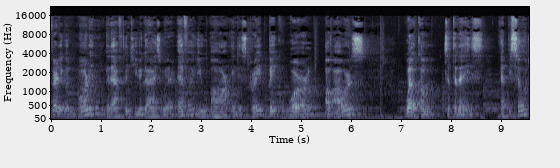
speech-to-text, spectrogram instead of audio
very good morning, good afternoon to you guys, wherever you are in this great big world of ours. Welcome to today's episode,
